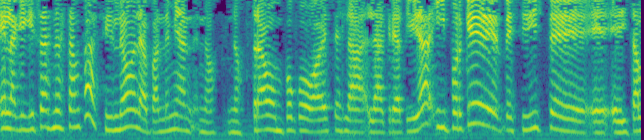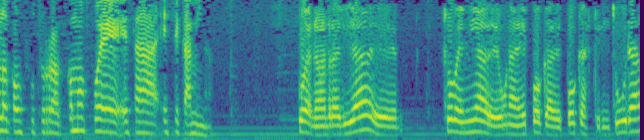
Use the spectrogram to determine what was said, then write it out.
en la que quizás no es tan fácil, ¿no? La pandemia nos, nos traba un poco a veces la, la creatividad. ¿Y por qué decidiste eh, editarlo con Futurock? ¿Cómo fue esa, ese camino? Bueno, en realidad eh, yo venía de una época de poca escritura,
